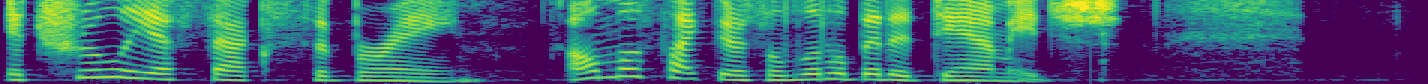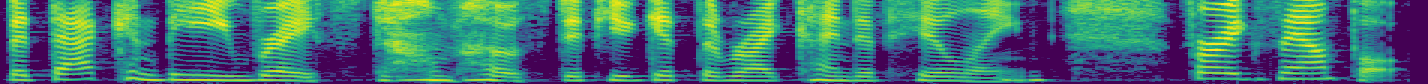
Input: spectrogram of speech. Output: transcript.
it truly affects the brain, almost like there's a little bit of damage but that can be erased almost if you get the right kind of healing. For example,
